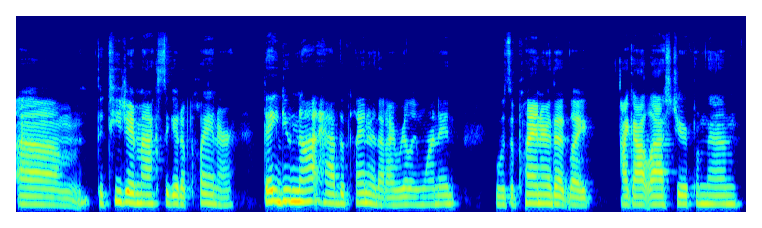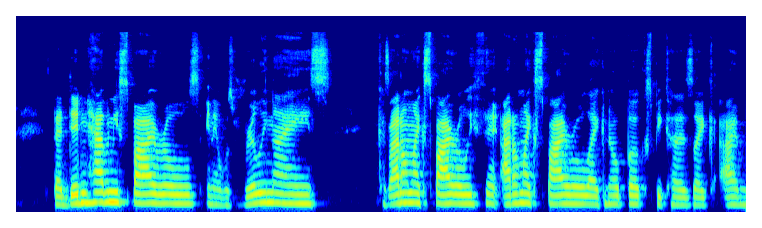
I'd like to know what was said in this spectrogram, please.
um the TJ Maxx to get a planner. They do not have the planner that I really wanted. It was a planner that like I got last year from them that didn't have any spirals and it was really nice because I don't like spirally thing. I don't like spiral like notebooks because like I'm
